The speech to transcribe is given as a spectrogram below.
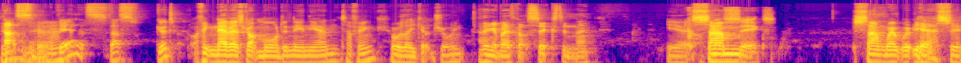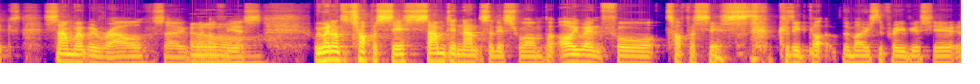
That's yeah. yeah, that's, that's good. I think Neves got more, didn't he, in the end? I think, or they got joint. I think they both got six, didn't they? Yeah, God, Sam six. Sam went with yeah six. Sam went with Raul, so oh. obvious. We went on to top assist. Sam didn't answer this one, but I went for top assist because he'd got the most the previous year.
